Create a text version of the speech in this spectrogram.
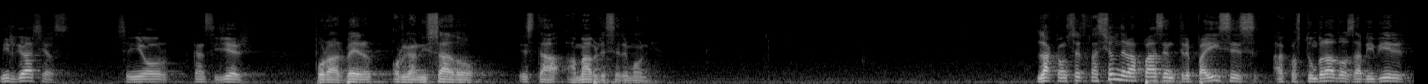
Mil gracias, señor canciller, por haber organizado esta amable ceremonia. La concertación de la paz entre países acostumbrados a vivir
